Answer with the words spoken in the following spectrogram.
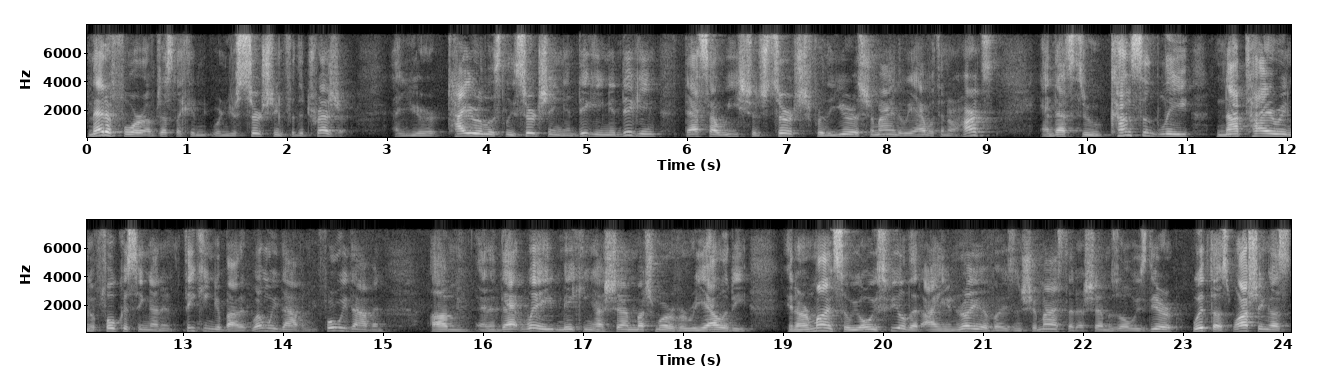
metaphor of just like in, when you're searching for the treasure and you're tirelessly searching and digging and digging, that's how we should search for the Yiras Shamayim that we have within our hearts. And that's through constantly not tiring of focusing on it, and thinking about it when we daven, before we daven, um, and in that way making Hashem much more of a reality in our minds, so we always feel that Ayin Raya, Vayzin Shemas, that Hashem is always there with us, watching us,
